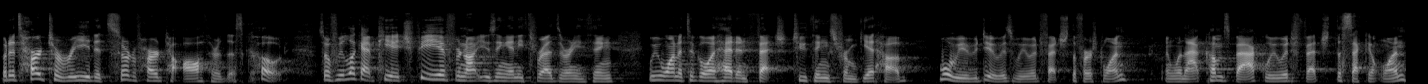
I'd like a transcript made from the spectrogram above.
but it's hard to read. It's sort of hard to author this code. So if we look at PHP, if we're not using any threads or anything, we wanted to go ahead and fetch two things from GitHub. What we would do is we would fetch the first one, and when that comes back, we would fetch the second one.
